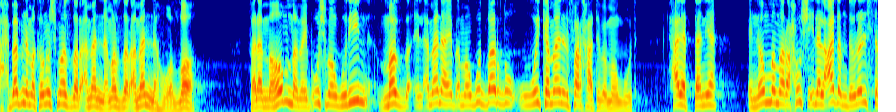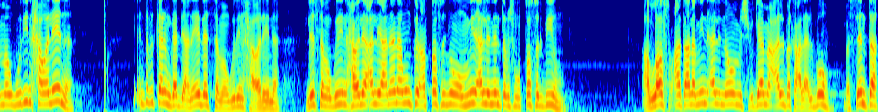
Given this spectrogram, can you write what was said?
أحبابنا ما كانوش مصدر اماننا مصدر اماننا هو الله. فلما هم ما يبقوش موجودين مصدر الأمانة هيبقى موجود برضه وكمان الفرحة هتبقى موجودة. الحاجة الثانية إن هم ما راحوش إلى العدم دول لسه موجودين حوالينا. أنت بتتكلم جد يعني إيه لسه موجودين حوالينا؟ لسه موجودين حوالينا؟ قال لي يعني أنا ممكن أتصل بيهم ومين قال لي إن أنت مش متصل بيهم؟ الله سبحانه وتعالى مين قال إن هو مش بجامع قلبك على قلبهم؟ بس أنت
